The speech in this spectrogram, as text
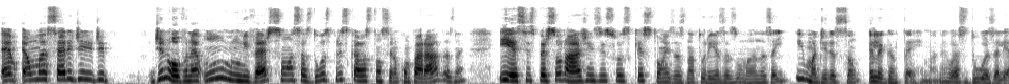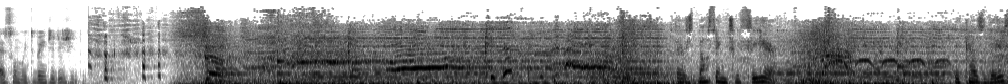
é, é uma série de, de, de novo, né, um universo são essas duas, por isso que elas estão sendo comparadas, né, e esses personagens e suas questões, as naturezas humanas aí, e uma direção elegantérrima, né, as duas, aliás, são muito bem dirigidas. There's nothing to fear. Because this.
